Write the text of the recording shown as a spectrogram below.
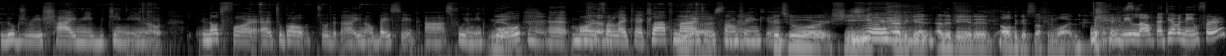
luxury, shiny bikini, you know not for uh, to go to the uh, you know basic uh, swimming pool, yeah. mm-hmm. more for like a club night yeah. or something. Mm-hmm. Yeah. Couture, chic, yeah. elegant, elevated, all the good stuff in one. Yes. we love that. Do you have a name for it?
